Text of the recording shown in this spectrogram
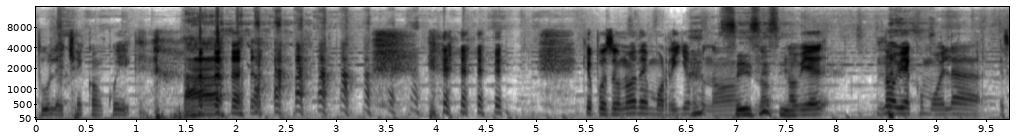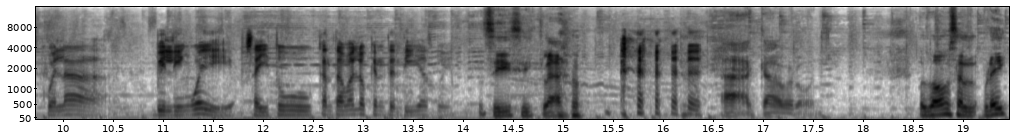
tu leche con Quick. Ah. que pues uno de morrillo, pues no, no, había, no había como en la escuela bilingüe y pues ahí tú cantabas lo que entendías, güey. Sí, sí, claro. ah, cabrón. Pues vamos al break,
